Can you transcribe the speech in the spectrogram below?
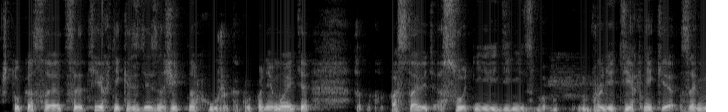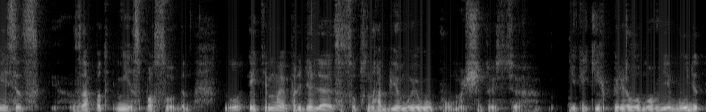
Что касается техники, здесь значительно хуже. Как вы понимаете, поставить сотни единиц бронетехники за месяц Запад не способен. Ну, этим и определяется, собственно, объем его помощи. То есть э, никаких переломов не будет,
